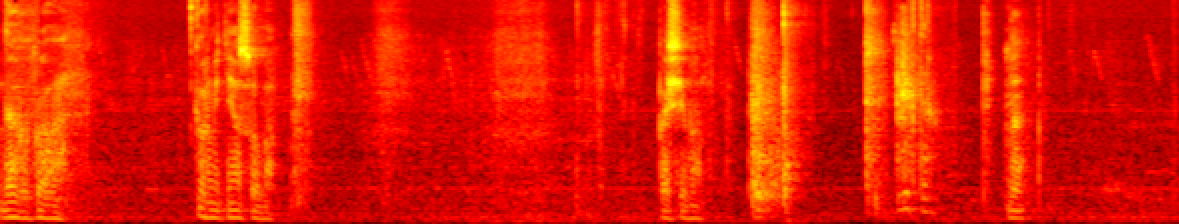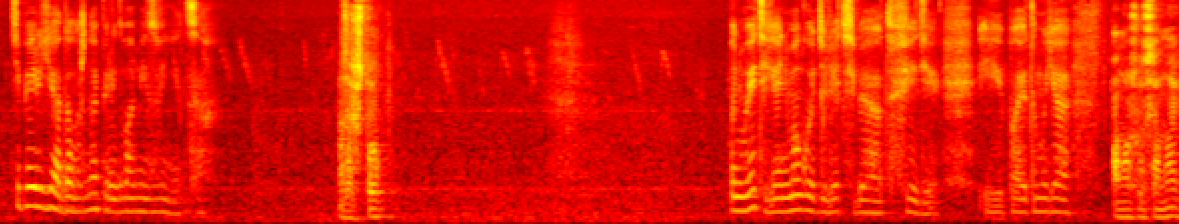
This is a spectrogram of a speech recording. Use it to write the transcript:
Да, вы правы. Кормить не особо. Спасибо. Виктор, Да. теперь я должна перед вами извиниться. За что? Понимаете, я не могу отделять себя от Феди, и поэтому я... А может, вы со мной?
